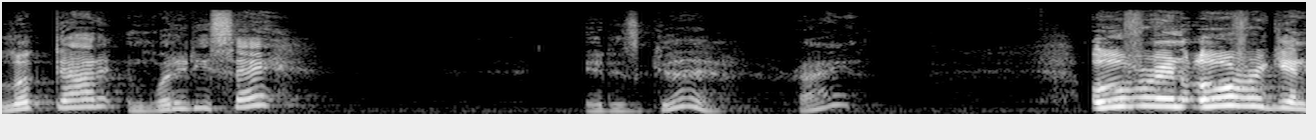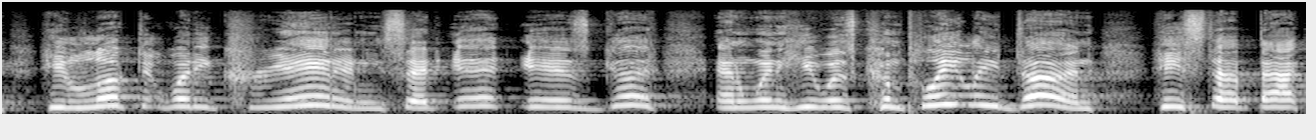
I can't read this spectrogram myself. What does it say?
looked at it, and what did he say? It is good, right? Over and over again, he looked at what he created and he said, It is good. And when he was completely done, he stepped back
